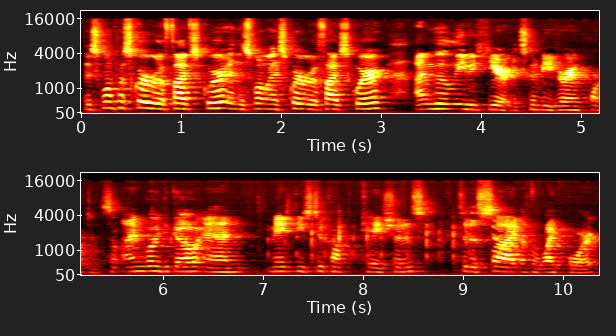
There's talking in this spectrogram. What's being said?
This 1 plus square root of 5 squared and this 1 minus square root of 5 squared, I'm going to leave it here. It's going to be very important. So I'm going to go and make these two complications to the side of the whiteboard.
